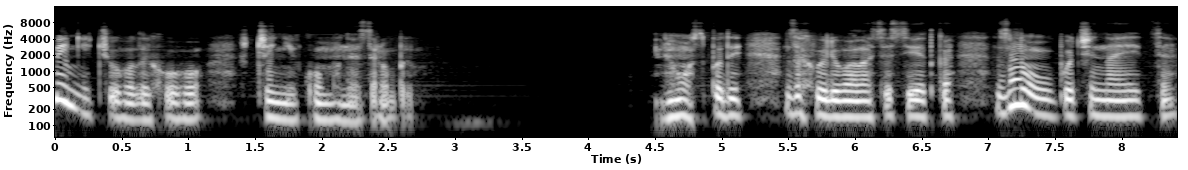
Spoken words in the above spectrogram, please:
він нічого лихого ще нікому не зробив. Господи, захвилювалася Свєтка, знову починається.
